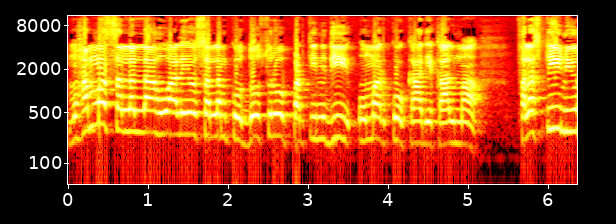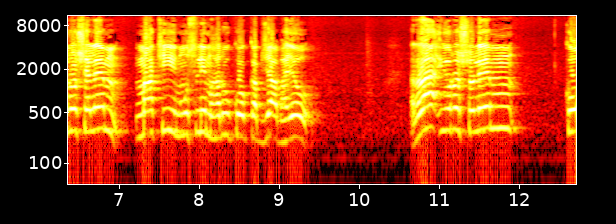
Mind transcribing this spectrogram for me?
मोहम्मद सल्लाह वसल्लमको दोस्रो प्रतिनिधि उमरको कार्यकालमा फलस्तिन युरोसलेम माथि मुस्लिमहरूको कब्जा भयो। र युरोसलेमको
